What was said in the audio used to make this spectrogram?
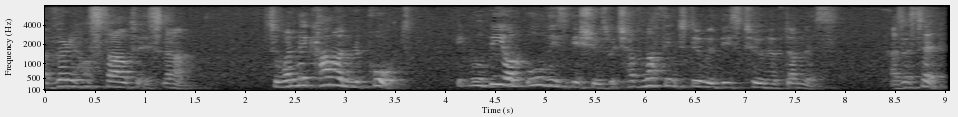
are very hostile to Islam. So when they come and report, it will be on all these issues which have nothing to do with these two have done this. As I said,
